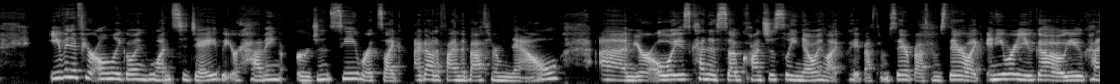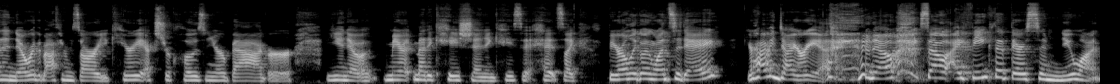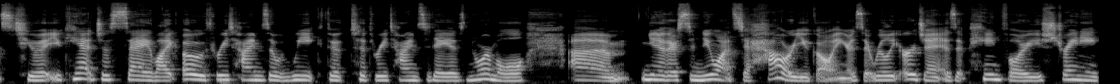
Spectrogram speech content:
even if you're only going once a day, but you're having urgency where it's like, I got to find the bathroom now. Um, you're always kind of subconsciously knowing, like, okay, bathroom's there, bathroom's there. Like anywhere you go, you kind of know where the bathrooms are. You carry extra clothes in your bag or, you know, medication in case it hits. Like, you're only going once a day you're having diarrhea, you know? So I think that there's some nuance to it. You can't just say, like, oh, three times a week to, to three times a day is normal. Um, you know, there's some nuance to how are you going? Is it really urgent? Is it painful? Are you straining?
